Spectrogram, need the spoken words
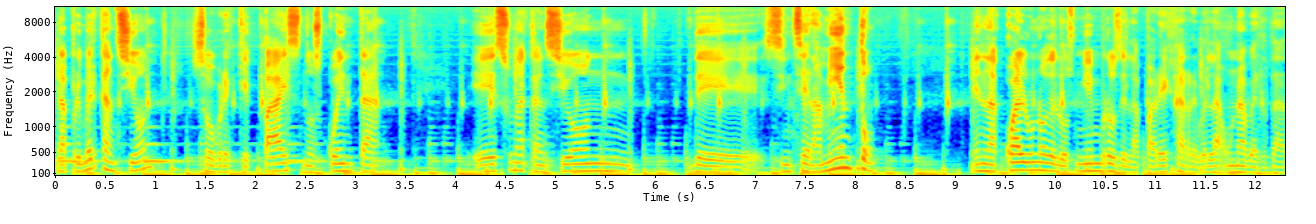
la primera canción sobre que Pais nos cuenta. Es una canción de sinceramiento en la cual uno de los miembros de la pareja revela una verdad,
